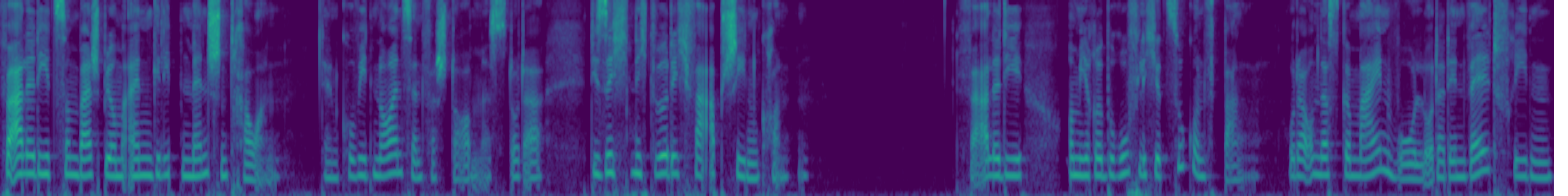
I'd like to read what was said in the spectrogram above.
Für alle, die zum Beispiel um einen geliebten Menschen trauern, der an Covid-19 verstorben ist oder die sich nicht würdig verabschieden konnten. Für alle, die um ihre berufliche Zukunft bangen oder um das Gemeinwohl oder den Weltfrieden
